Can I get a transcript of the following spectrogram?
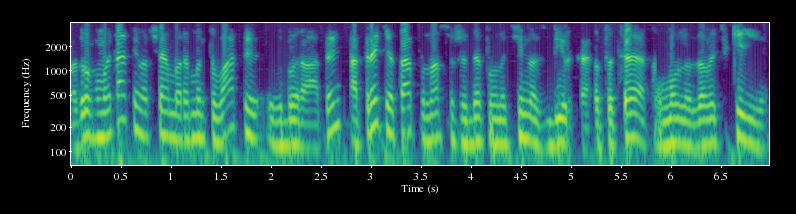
на другому етапі навчаємо ремонтувати, збирати. А третій етап у нас вже йде повноцінна збірка. Тобто, це умовно заводський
